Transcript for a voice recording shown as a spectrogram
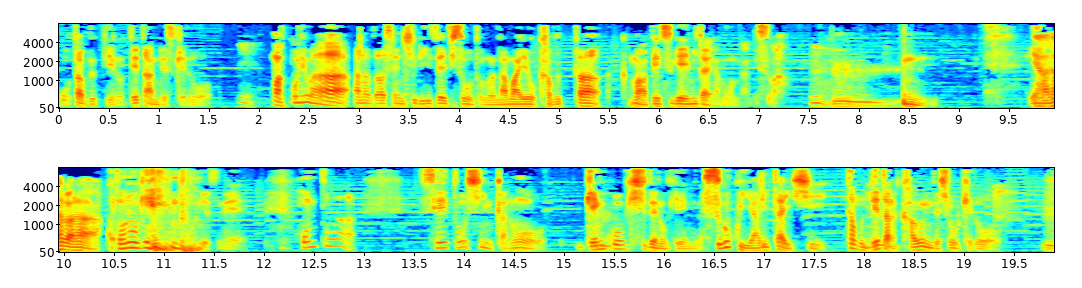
ポータブルっていうの出たんですけど、うんまあこれはアナザーセンチュリーズエピソードの名前を被った、まあ別ゲーみたいなもんなんですわ。う。うんん。うん。いや、だから、このゲームをですね、本当は、正当進化の現行機種でのゲームがすごくやりたいし、多分出たら買うんでしょうけど、うん。う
